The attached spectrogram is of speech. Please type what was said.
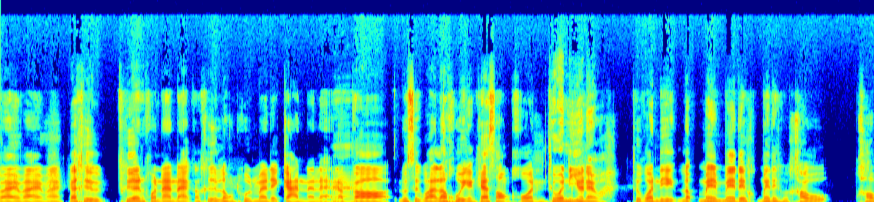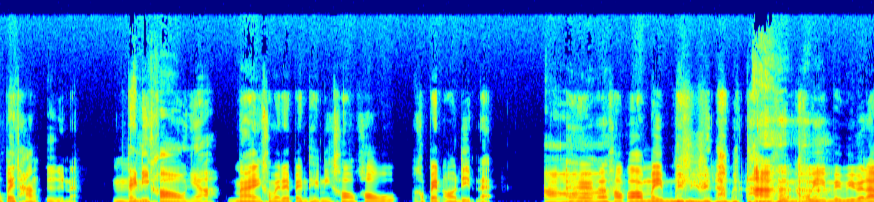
ไม่ไม่ไม่ก็คือเพื่อนคนนั้นน่ะก็คือลงทุนมาด้วยกันนั่นแหละ อ่า แล้วก็รู้สึกว่าเราคุยกันแค่สองคน ทุกวันนี้อยู่ไหนวะทุกวันนี้เราไม่ไม่ได้ไม่ได้คุยเขาเขาไปทางอื่นอะอืมเทคนิคอลอย่างเงี้ยเหรอ ไม่เขาไม่ได้เป็นเทคนิคเขาเขาเป็นออดิตแหละอ๋อ เออแล้วเขาก็ไม่ไม่มีเวลามาตามอ่าหุ้นคุยอ่าไม่มีเวลา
